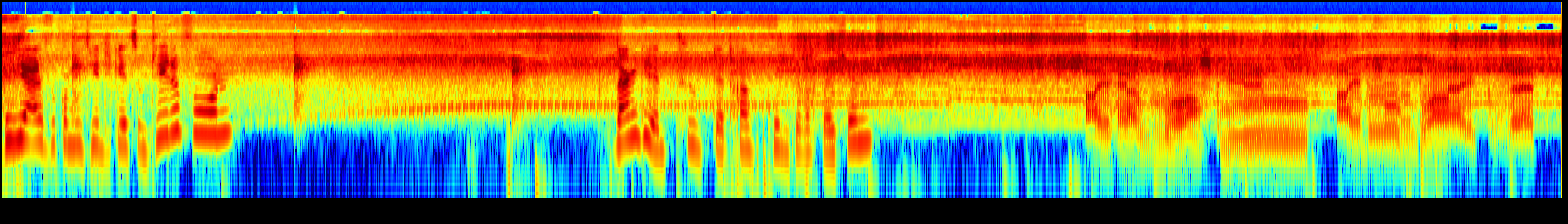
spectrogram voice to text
Das ist ja alles so kompliziert. Ich gehe zum Telefon. Danke, der Typ, der transportiert mich einfach gleich hin. I have lost you. I don't like that.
